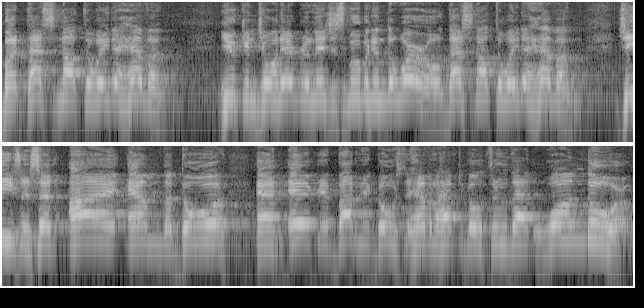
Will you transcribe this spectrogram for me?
But that's not the way to heaven. You can join every religious movement in the world. That's not the way to heaven. Jesus said, I am the door, and everybody that goes to heaven will have to go through that one door.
